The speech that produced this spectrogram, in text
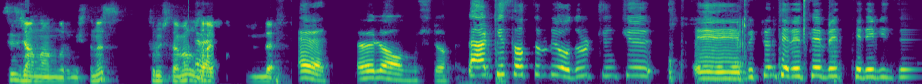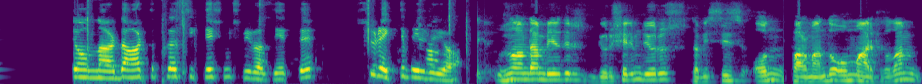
siz canlandırmıştınız. Turist Ömer Uzay Evet. Yolu filminde. Evet, öyle olmuştu. Herkes hatırlıyordur çünkü e, bütün TRT ve televizyonlarda artık klasikleşmiş bir vaziyette sürekli veriliyor. Uzun zamandan beridir görüşelim diyoruz. Tabii siz on parmağında on marifet olan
